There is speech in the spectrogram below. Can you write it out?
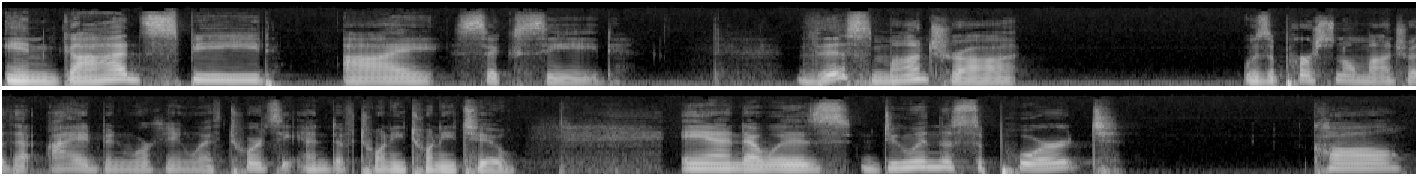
In God's speed, I succeed. This mantra was a personal mantra that I had been working with towards the end of 2022. And I was doing the support call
